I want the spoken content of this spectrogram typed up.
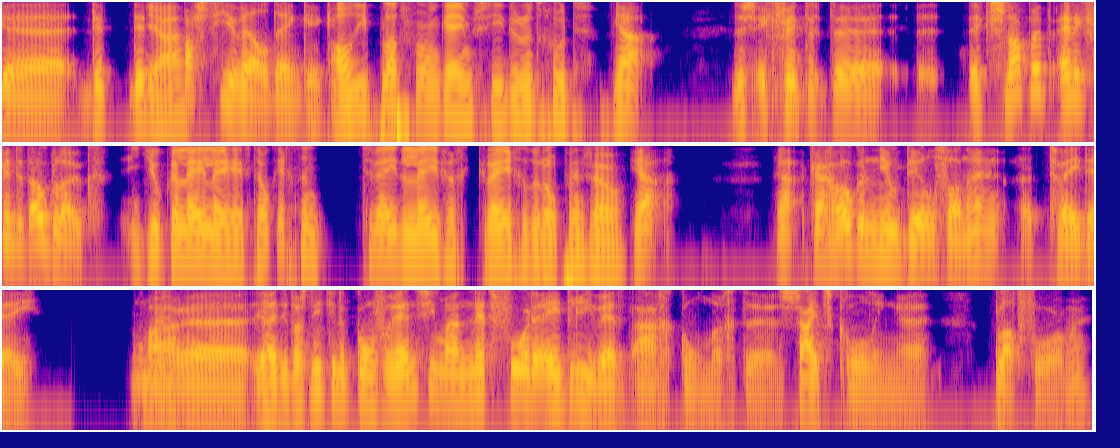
Eh, dit dit Ja. past hier wel, denk ik. Al die platformgames die doen het goed. Ja. Dus ik vind het... eh, eh, ik snap het en ik vind het ook leuk. Ukulele heeft ook echt een tweede leven gekregen erop en zo. Ja. Ja, daar krijgen we ook een nieuw deel van, hè? eh, 2D. Maar eh, ja, die was niet in een conferentie, maar net voor de E3 werd het aangekondigd. eh sidescrolling eh platformer.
